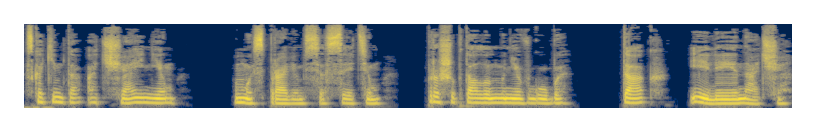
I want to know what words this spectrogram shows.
с каким-то отчаянием. «Мы справимся с этим», — прошептал он мне в губы. «Так или иначе».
